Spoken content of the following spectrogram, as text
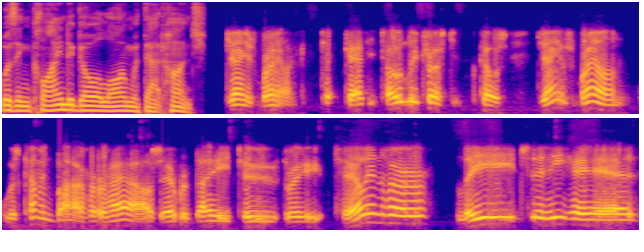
was inclined to go along with that hunch. James Brown, T- Kathy totally trusted because James Brown was coming by her house every day, two, three, telling her leads that he had,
